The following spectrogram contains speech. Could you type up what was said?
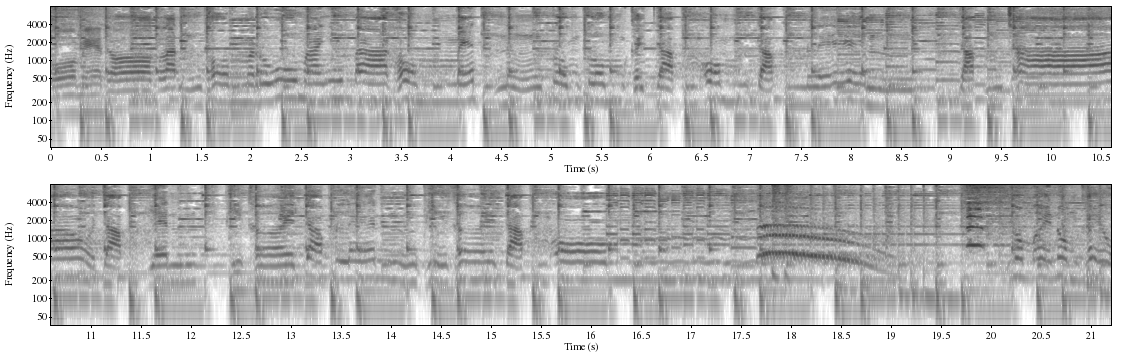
โอแม่ดอกลันทมรู้ไหมตาคมเม็ดหนึ่งกลมกลมเคยจับอมจับเล่น จับเช้า จับเย็น พี่เคยจับเล่น พี่เคยจับอมนมเอ้ยนมเคยอ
